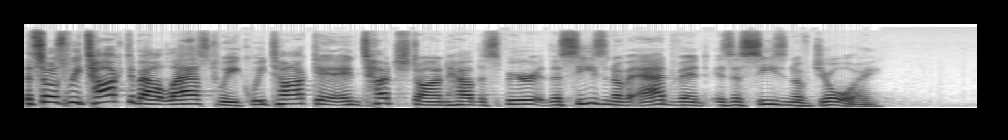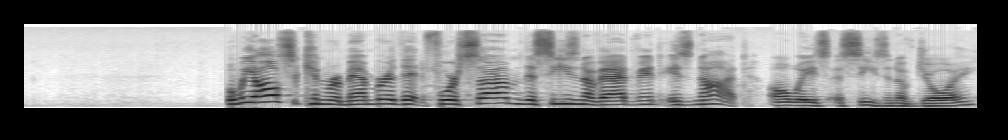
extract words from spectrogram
And so, as we talked about last week, we talked and touched on how the spirit, the season of Advent is a season of joy. But we also can remember that for some, the season of Advent is not always a season of joy.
